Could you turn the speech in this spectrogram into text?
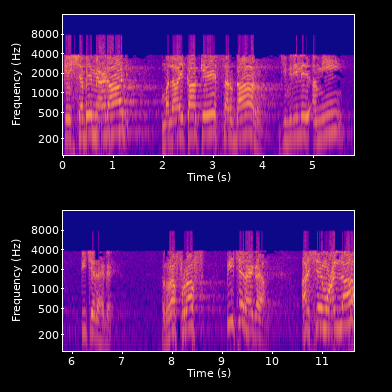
کہ شب معراج ملائکہ کے سردار جبریل امی پیچھے رہ گئے۔ رف رف پیچھے رہ گیا۔ عرش معلہ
